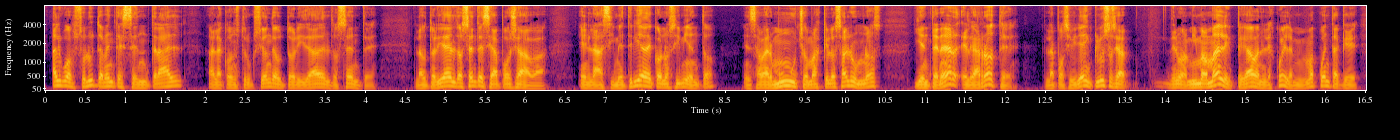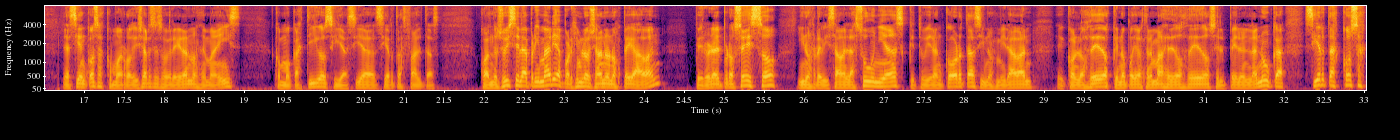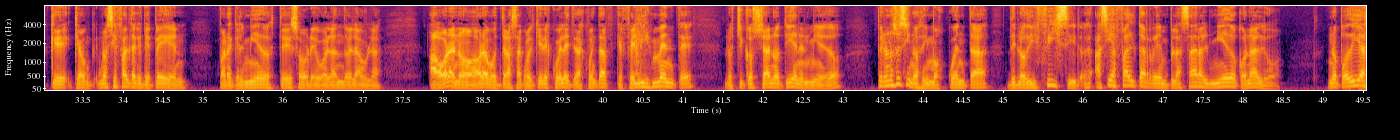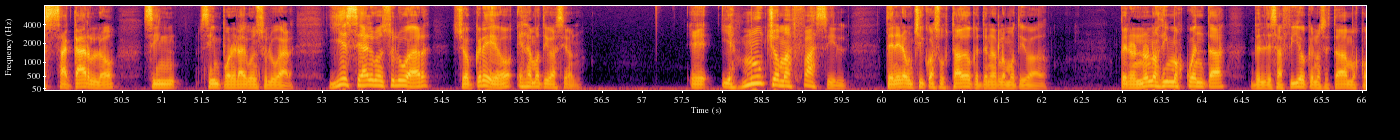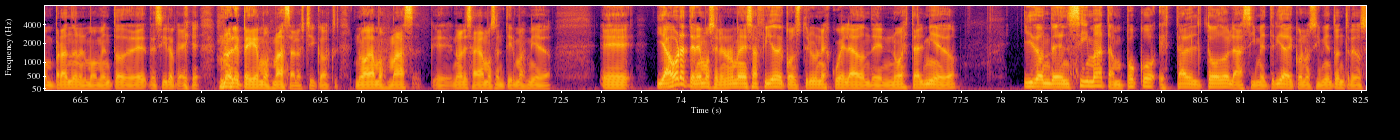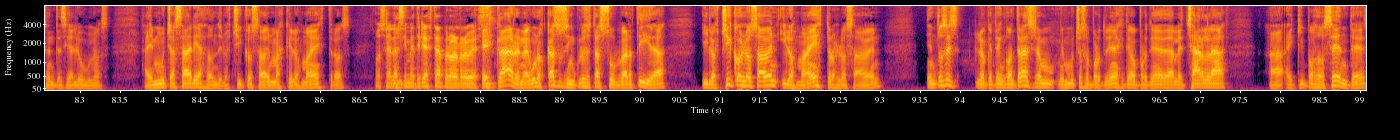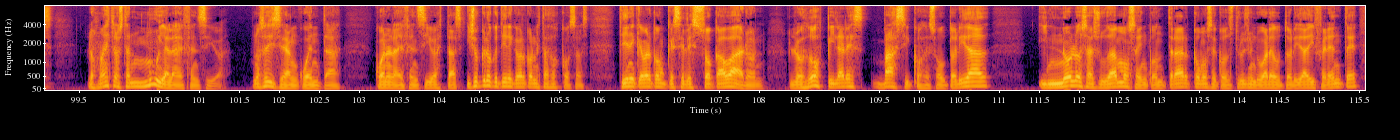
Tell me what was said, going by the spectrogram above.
algo absolutamente central a la construcción de autoridad del docente. La autoridad del docente se apoyaba en la asimetría de conocimiento, en saber mucho más que los alumnos y en tener el garrote, la posibilidad incluso, o sea, de nuevo, a mi mamá le pegaban en la escuela, mi mamá cuenta que le hacían cosas como arrodillarse sobre granos de maíz como castigos y hacía ciertas faltas. Cuando yo hice la primaria, por ejemplo, ya no nos pegaban, pero era el proceso y nos revisaban las uñas, que estuvieran cortas y nos miraban eh, con los dedos, que no podíamos tener más de dos dedos el pelo en la nuca, ciertas cosas que, no hacía falta que te peguen para que el miedo esté sobrevolando el aula. Ahora no, ahora vos entras a cualquier escuela y te das cuenta que felizmente los chicos ya no tienen miedo, pero no sé si nos dimos cuenta de lo difícil, hacía falta reemplazar al miedo con algo. No podías sacarlo sin, sin poner algo en su lugar. Y ese algo en su lugar, yo creo, es la motivación. Eh, y es mucho más fácil tener a un chico asustado que tenerlo motivado. Pero no nos dimos cuenta del desafío que nos estábamos comprando en el momento de decir, ok, no le peguemos más a los chicos, no hagamos más, eh, no les hagamos sentir más miedo. Eh, y ahora tenemos el enorme desafío de construir una escuela donde no está el miedo, y donde encima tampoco está del todo la asimetría de conocimiento entre docentes y alumnos. Hay muchas áreas donde los chicos saben más que los maestros. O sea, la asimetría está pero al revés. Es claro, en algunos casos incluso está subvertida y los chicos lo saben y los maestros lo saben. Entonces, lo que te encontrás, yo en muchas oportunidades que tengo oportunidad de darle charla a equipos docentes, los maestros están muy a la defensiva. No sé si se dan cuenta cuán a la defensiva estás. Y yo creo que tiene que ver con estas dos cosas. Tiene que ver con que se les socavaron los dos pilares básicos de su autoridad y no los ayudamos a encontrar cómo se construye un lugar de autoridad diferente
